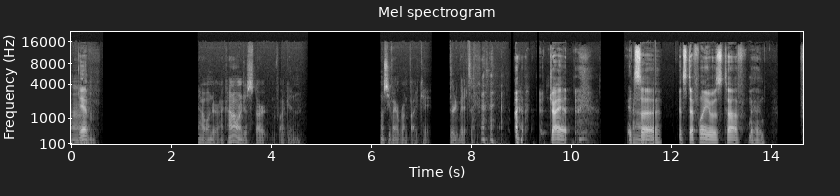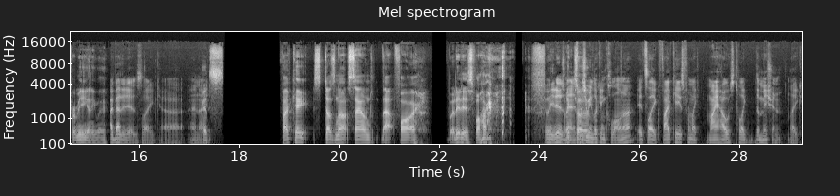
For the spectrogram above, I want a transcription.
Um, Yeah. Yeah, I wonder. I kind of want to just start fucking. To see if I can run 5K. 30 minutes. Try it. It's Um, uh it's definitely it was tough, man. For me anyway. I bet it is. Like, uh, and I, It's five k does not sound that far, but it is far. Well, it is, man. Especially when you look in Kelowna, it's like 5K is from like my house to like the mission. Like,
